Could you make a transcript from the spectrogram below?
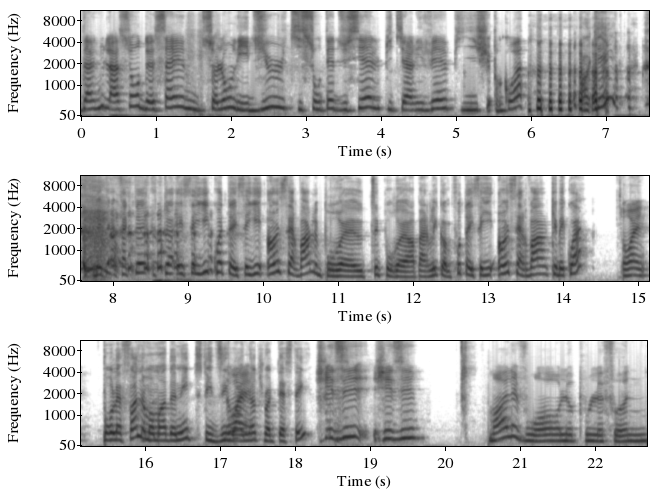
d'annulations de scènes selon les dieux qui sautaient du ciel puis qui arrivaient puis je sais pas quoi. OK? Mais t'as, fait que t'as, t'as essayé quoi? T'as essayé un serveur là, pour, euh, tu sais, pour euh, en parler comme faut. T'as essayé un serveur québécois? Ouais. Pour le fun, à un moment donné, tu t'es dit, why Ouais. not, je vais le tester? J'ai dit, j'ai dit, moi aller voir là pour le fun.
